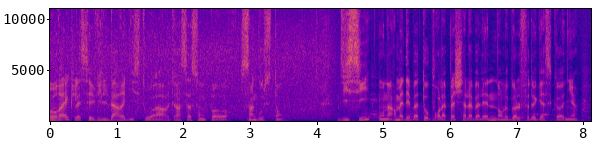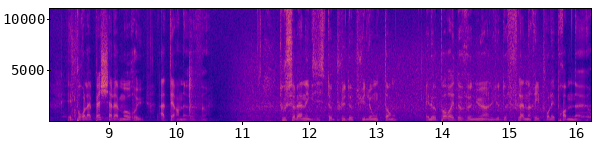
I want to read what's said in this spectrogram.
Auray classé ville d'art et d'histoire grâce à son port, Saint-Goustan. D'ici, on armait des bateaux pour la pêche à la baleine dans le golfe de Gascogne et pour la pêche à la morue à Terre-Neuve. Tout cela n'existe plus depuis longtemps et le port est devenu un lieu de flânerie pour les promeneurs.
